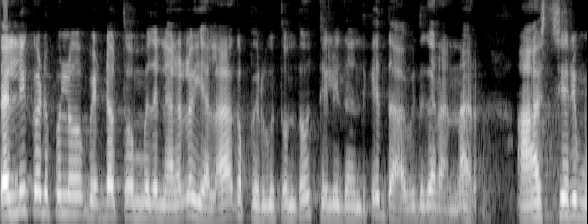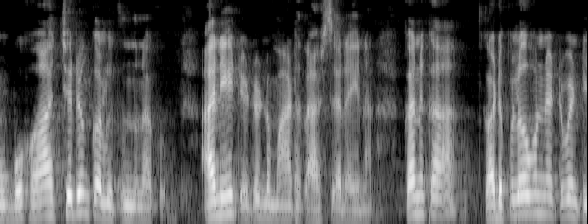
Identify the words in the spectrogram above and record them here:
తల్లి కడుపులో బిడ్డ తొమ్మిది నెలలు ఎలాగ పెరుగుతుందో తెలియదు అందుకే దావిది గారు అన్నారు. ఆశ్చర్యము బహు ఆశ్చర్యం కలుగుతుంది నాకు అనేటటువంటి మాట రాశారు ఆయన. కనుక కడుపులో ఉన్నటువంటి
